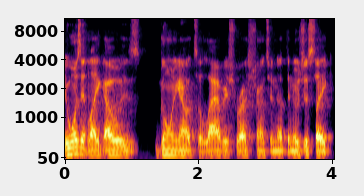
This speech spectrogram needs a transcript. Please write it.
it wasn't like I was going out to lavish restaurants or nothing. It was just like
